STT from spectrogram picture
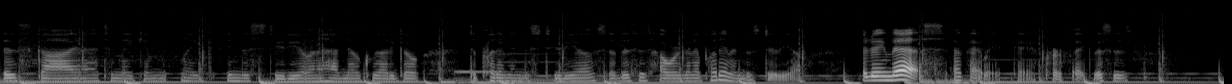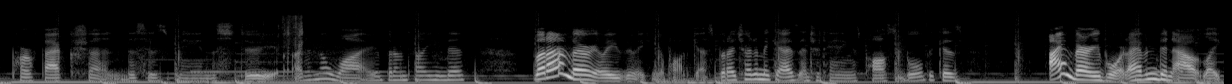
this guy, and I had to make him like in the studio, and I had no clue how to go to put him in the studio. So this is how we're gonna put him in the studio. We're doing this. Okay, wait. Okay, perfect. This is perfection. This is me in the studio. I don't know why, but I'm telling you this. But I'm very lazy making a podcast. But I try to make it as entertaining as possible because I'm very bored. I haven't been out like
